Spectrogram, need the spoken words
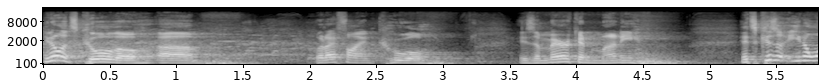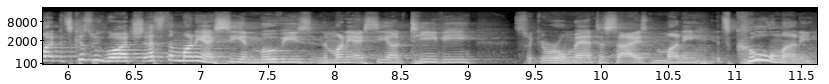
You know what's cool though? Um, what I find cool is American money. It's because you know what? It's because we watch. That's the money I see in movies and the money I see on TV. It's like a romanticized money. It's cool money.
